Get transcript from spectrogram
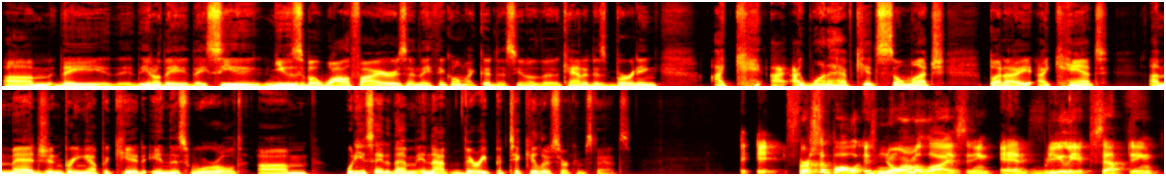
Um, they, you know, they they see news about wildfires and they think, oh my goodness, you know, the Canada's burning. I can't. I, I want to have kids so much, but I I can't imagine bringing up a kid in this world. Um, what do you say to them in that very particular circumstance? It, first of all, is normalizing and really accepting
